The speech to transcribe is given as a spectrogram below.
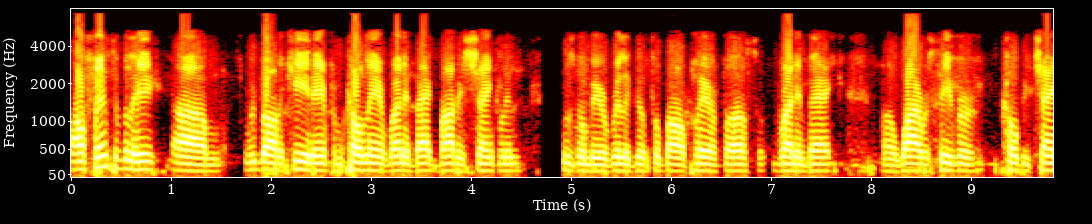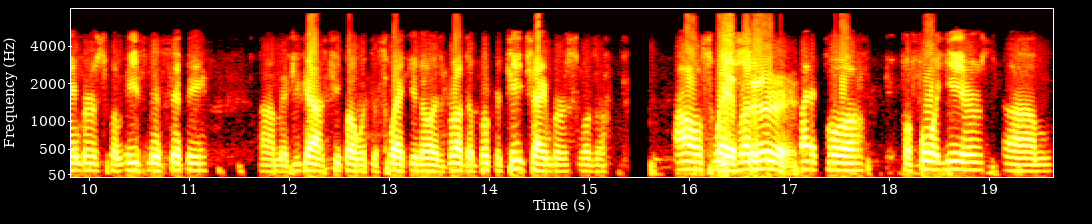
Offensively, um, we brought a kid in from Co-Lin, running back Bobby Shanklin, who's going to be a really good football player for us, running back. Uh, wide receiver Kobe Chambers from East Mississippi. Um, if you guys keep up with the SWAC, you know his brother Booker T. Chambers was a all SWAC yes, running back for for four years. Um,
